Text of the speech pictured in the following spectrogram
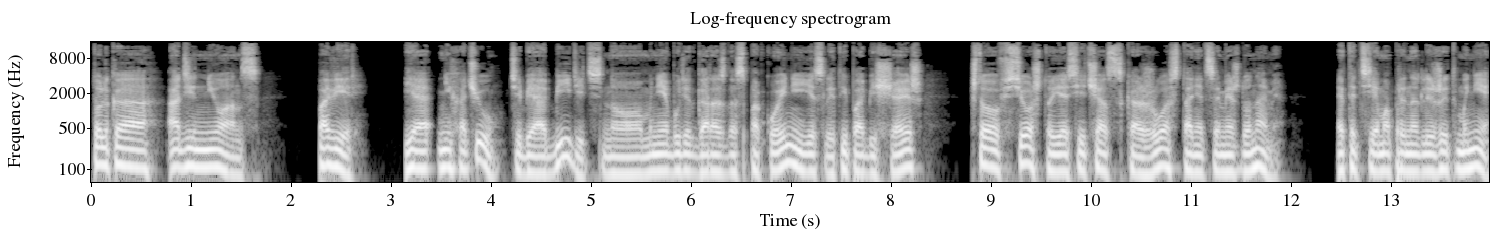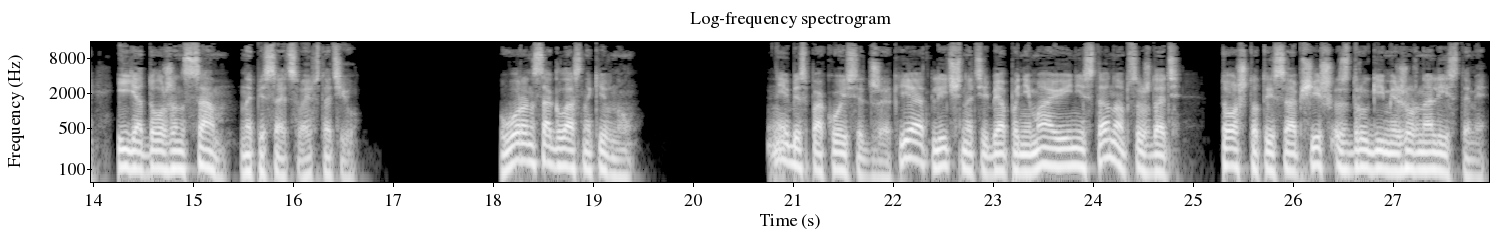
Только один нюанс. Поверь, я не хочу тебя обидеть, но мне будет гораздо спокойнее, если ты пообещаешь, что все, что я сейчас скажу, останется между нами. Эта тема принадлежит мне, и я должен сам написать свою статью. Уоррен согласно кивнул. «Не беспокойся, Джек, я отлично тебя понимаю и не стану обсуждать то, что ты сообщишь с другими журналистами,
